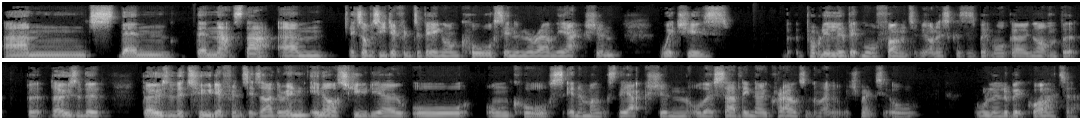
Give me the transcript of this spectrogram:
and then then that's that. Um, it's obviously different to being on course in and around the action, which is probably a little bit more fun to be honest, because there's a bit more going on. But but those are the those are the two differences either in in our studio or on course in amongst the action although sadly no crowds at the moment which makes it all all a little bit quieter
